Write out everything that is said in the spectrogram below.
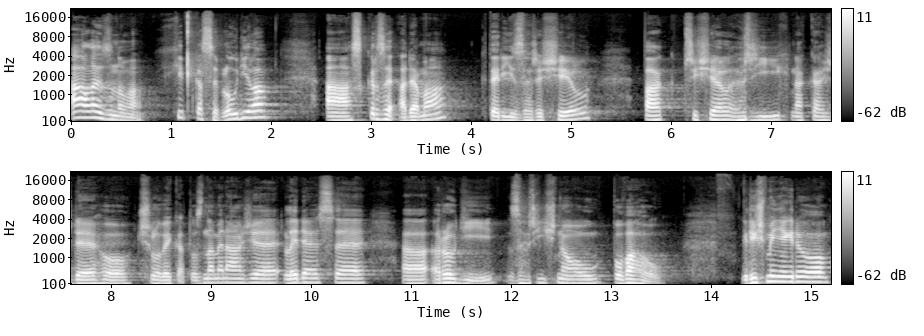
Ale znova, chybka se vloudila a skrze Adama, který zhřešil, pak přišel hřích na každého člověka. To znamená, že lidé se rodí s hříšnou povahou. Když mi někdo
